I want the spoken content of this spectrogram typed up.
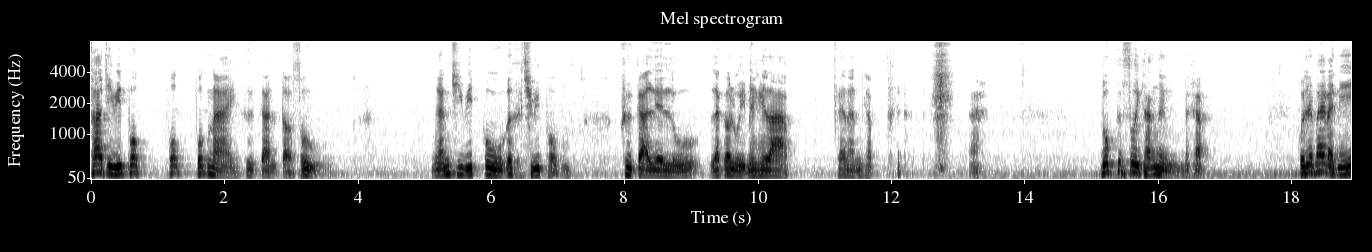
ถ้าชีวิตพวกพวกพวกนายคือการต่อสู้ งั้นชีวิตกูก็คือชีวิตผม คือการเรียนรู้แล้วก็ลุยแม่งให้ลาบ แค่นั้นครับลุกขึ้นสู้อีกครั้งหนึ่งนะครับ คนที่ไพ่แบบนี้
